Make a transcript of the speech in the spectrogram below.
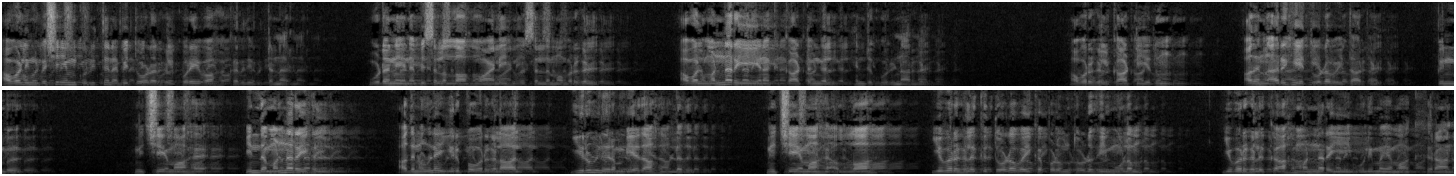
அவளின் விஷயம் குறித்து நபி தோழர்கள் குறைவாக கருதிவிட்டனர். உடனே நபிசல்லாஹு அலிஹி வசல்லம் அவர்கள் அவள் மன்னரையை எனக்கு காட்டுங்கள் என்று கூறினார்கள். அவர்கள் காட்டியதும் அதன் அருகே தொட வைத்தார்கள். பின்பு நிச்சயமாக இந்த மன்னரைகள் அதனுள்ளே இருப்பவர்களால் இருள் நிரம்பியதாக உள்ளது. நிச்சயமாக அல்லாஹ் இவர்களுக்கு தொட வைக்கப்படும் தொடுகை மூலம் இவர்களுக்காக மன்னரையை ஒளிமயமாக்குகிறான்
